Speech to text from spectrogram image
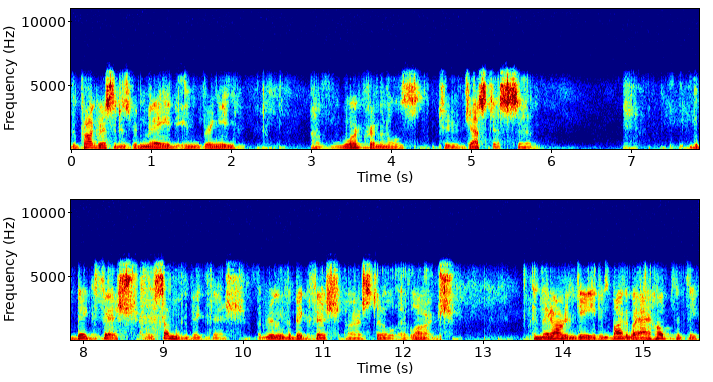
the progress that has been made in bringing uh, war criminals to justice. Uh, the big fish, or some of the big fish, but really the big fish are still at large. And they are indeed. And by the way, I hope that the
